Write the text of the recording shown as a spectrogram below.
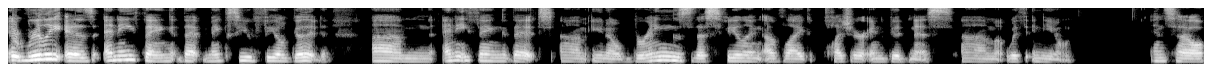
It really is anything that makes you feel good. Um, anything that um, you know brings this feeling of like pleasure and goodness um, within you. And so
